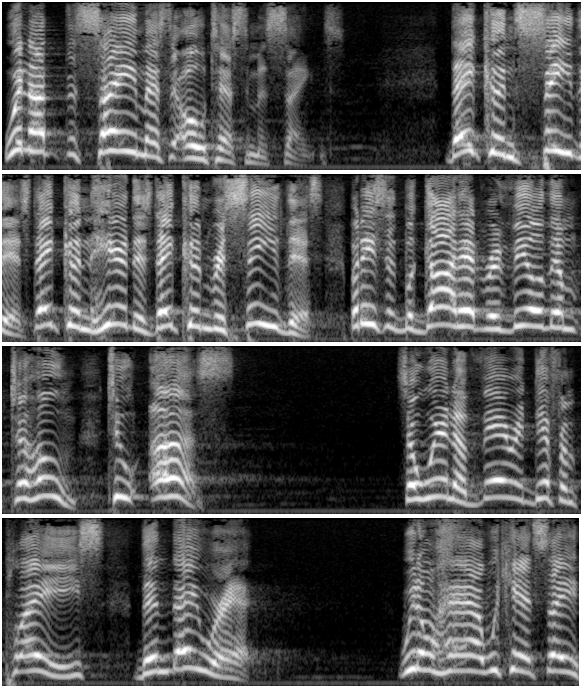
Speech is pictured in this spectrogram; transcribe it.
We're not the same as the Old Testament saints. They couldn't see this. They couldn't hear this. They couldn't receive this. But he said, but God had revealed them to whom? To us. So we're in a very different place than they were at. We don't have, we can't say,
